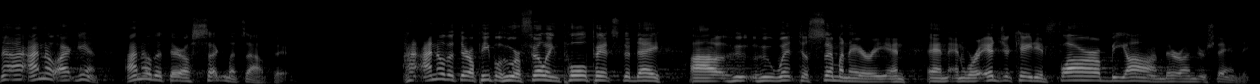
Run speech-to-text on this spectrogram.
Now, I, know, again, I know that there are segments out there. I, I know that there are people who are filling pulpits today uh, who, who went to seminary and, and, and were educated far beyond their understanding.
